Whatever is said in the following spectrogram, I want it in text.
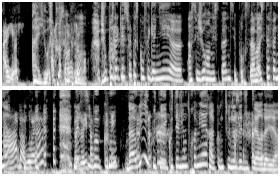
Adios. Hasta tout simplement. Je vous pose la question parce qu'on fait gagner euh, un séjour en Espagne, c'est pour ça. Stéphania, Ah, bah voilà. Bah, merci beaucoup. Bah oui, écoutez, écoutez Lyon Première, comme tous nos auditeurs d'ailleurs.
